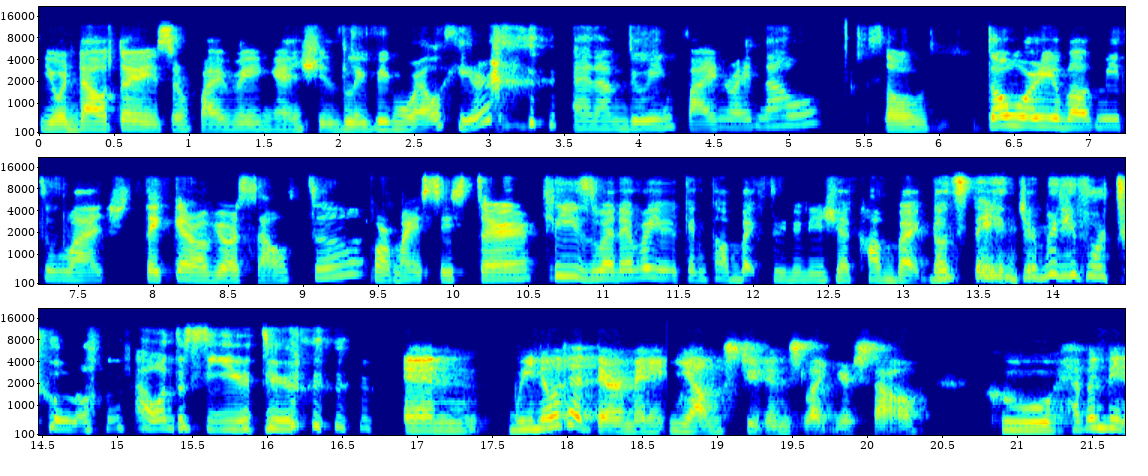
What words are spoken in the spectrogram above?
your daughter is surviving and she's living well here, and I'm doing fine right now. So don't worry about me too much. Take care of yourself too. For my sister, please, whenever you can come back to Indonesia, come back. Don't stay in Germany for too long. I want to see you too. and we know that there are many young students like yourself who haven't been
